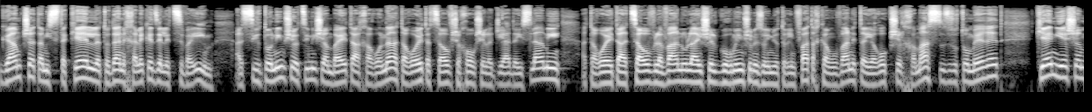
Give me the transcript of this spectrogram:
גם כשאתה מסתכל, אתה יודע, נחלק את זה לצבעים, על סרטונים שיוצאים משם בעת האחרונה, אתה רואה את הצהוב שחור של הג'יהאד האיסלאמי, אתה רואה את הצהוב לבן אולי של גורמים שמזוהים יותר עם פת"ח, כמובן את הירוק של חמאס, זאת אומרת, כן יש שם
